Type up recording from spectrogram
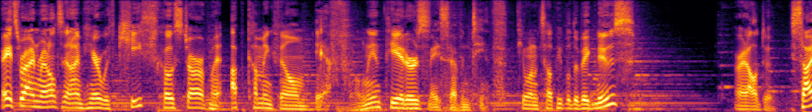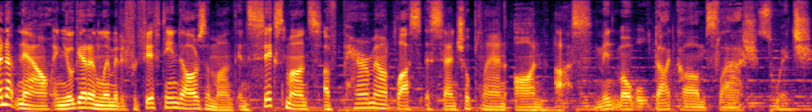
Hey, it's Ryan Reynolds, and I'm here with Keith, co star of my upcoming film, If, only in theaters, May 17th. Do you want to tell people the big news? All right, I'll do it. Sign up now and you'll get unlimited for $15 a month in six months of Paramount Plus Essential Plan on us. Mintmobile.com slash switch.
